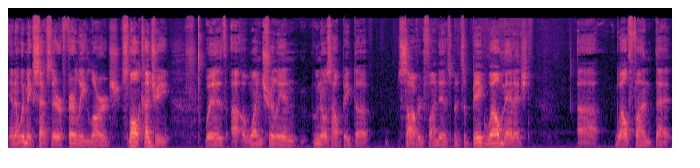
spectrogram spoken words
and it would make sense. They're a fairly large, small country with a, a one trillion. Who knows how big the sovereign fund is, but it's a big, well managed uh, wealth fund that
